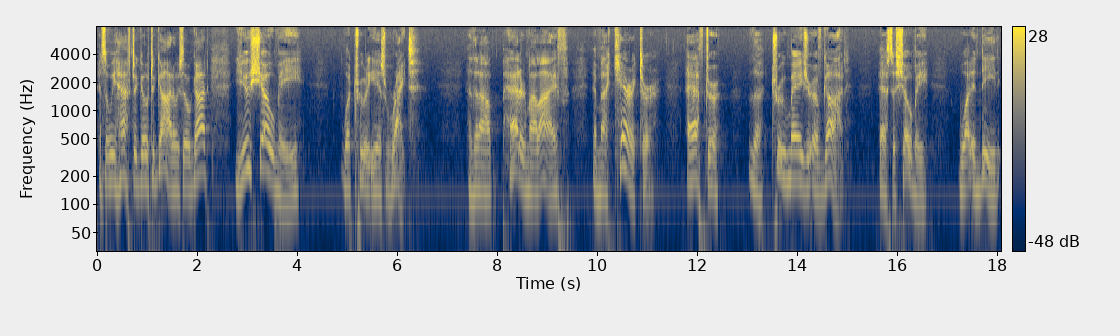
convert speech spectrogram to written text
And so we have to go to God and we say, well, God, you show me what truly is right. And then I'll pattern my life and my character after the true measure of God as to show me what indeed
